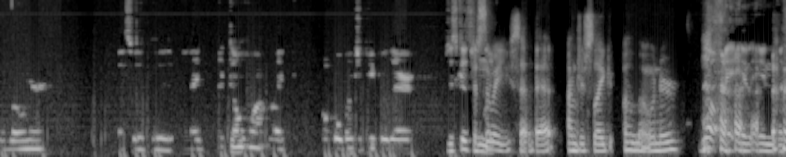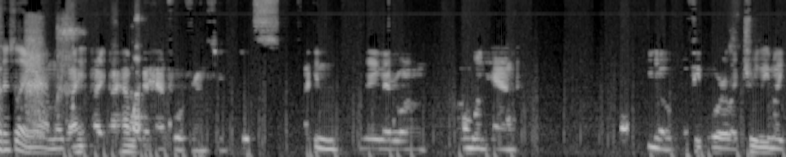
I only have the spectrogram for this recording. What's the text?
a loner. That's what I put it. And I, I don't want like a whole bunch of people there, just because. just the way you said that i'm just like a loner No, I- in, in essentially I am. Like I, I, I have like a handful of friends. Dude. It's I can name everyone on one hand. You know, people who are like truly like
